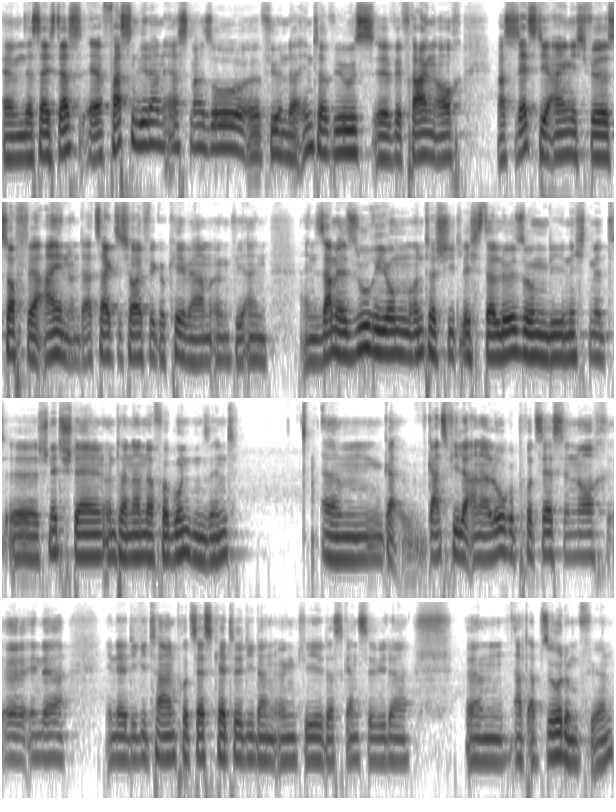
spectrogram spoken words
Ähm, das heißt, das erfassen wir dann erstmal so, äh, führen da Interviews, äh, wir fragen auch, was setzt ihr eigentlich für Software ein? Und da zeigt sich häufig, okay, wir haben irgendwie ein, ein Sammelsurium unterschiedlichster Lösungen, die nicht mit äh, Schnittstellen untereinander verbunden sind. Ähm, ganz viele analoge Prozesse noch äh, in der in der digitalen Prozesskette, die dann irgendwie das Ganze wieder ähm, ad absurdum führen.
